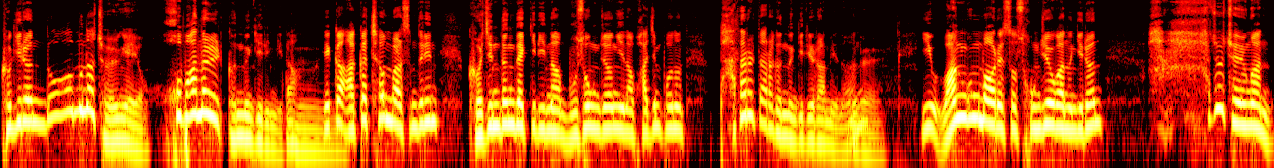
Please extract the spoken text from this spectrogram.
그 길은 너무나 조용해요. 호반을 걷는 길입니다. 음. 그러니까 아까 처음 말씀드린 거진등대 길이나 무송정이나 화진포는 바다를 따라 걷는 길이라면은 네. 이 왕곡 마을에서 송지호 가는 길은 아주 조용한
